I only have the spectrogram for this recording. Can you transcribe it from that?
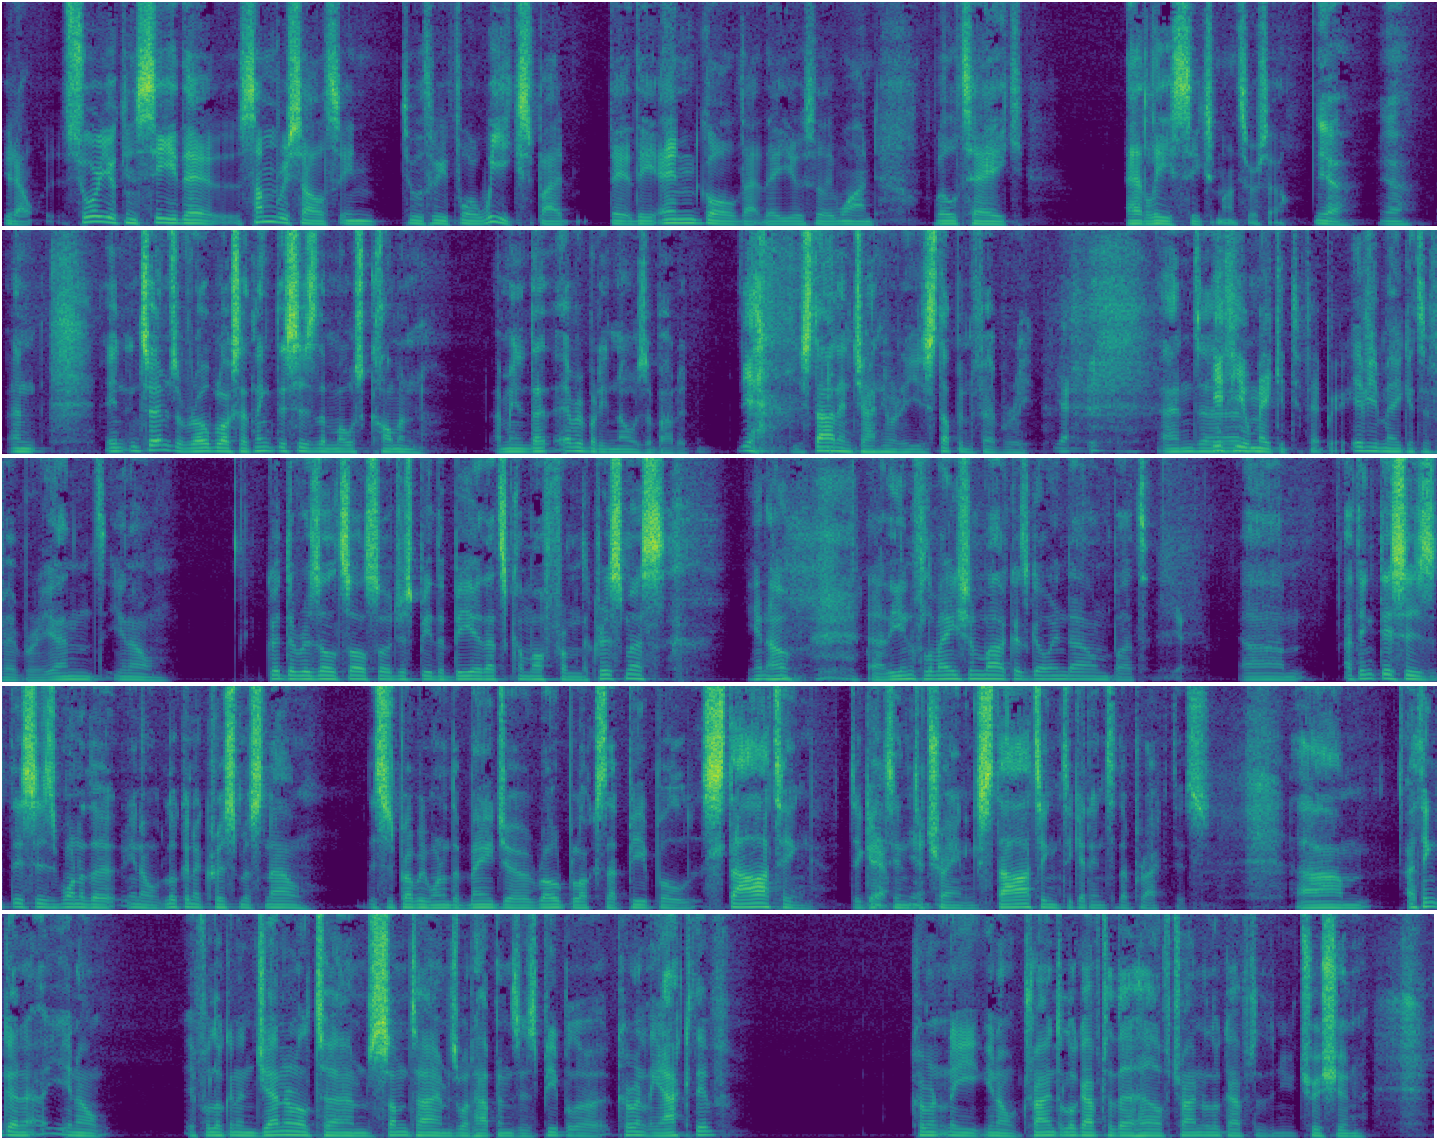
you know sure you can see the some results in two three four weeks but the the end goal that they usually want will take at least six months or so Yeah, yeah. And in, in terms of roadblocks, I think this is the most common. I mean, that everybody knows about it. yeah You start in January, you stop in February, yeah and uh, if you make it to february if you make it to February, and you know, could the results also just be the beer that's come off from the Christmas? you know, uh, the inflammation markers going down. But um, I think this is this is one of the you know looking at Christmas now. This is probably one of the major roadblocks that people starting to get Yeah, into yeah. training, starting to get into the practice. Um, I think uh, you know if we're looking in general terms, sometimes what happens is people are currently active, currently, you know, trying to look after their health, trying to look after the nutrition,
